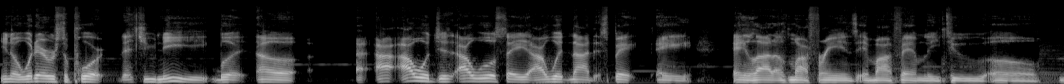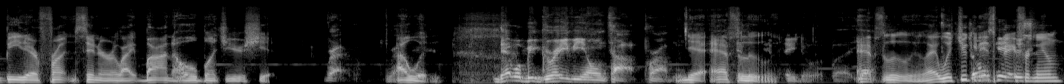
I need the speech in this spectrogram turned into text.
you know whatever support that you need, but uh I, I will just I will say I would not expect a a lot of my friends and my family to uh be there front and center like buying a whole bunch of your shit. Right. Right. I wouldn't. That would be gravy on top, probably. Yeah, absolutely. If they do it. But yeah. Absolutely. Like what you can Don't expect from them.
